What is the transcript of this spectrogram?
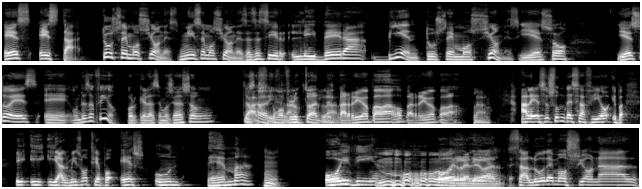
es esta. Tus emociones, mis emociones, es decir, lidera bien tus emociones y eso, y eso es eh, un desafío porque las emociones son, tú Ah, sabes, sí, como claro, para arriba, para abajo, para arriba, para abajo. Claro. Ale, eso es un desafío y, y- y- y al mismo tiempo es un tema Hmm. hoy día. Muy hoy día, relevante. salud emocional,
